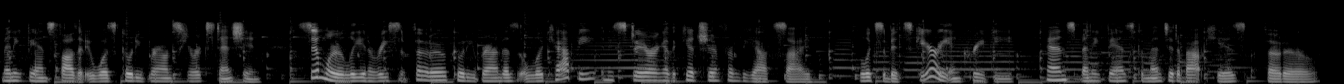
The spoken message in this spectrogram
Many fans thought that it was Kody Brown's hair extension. Similarly, in a recent photo, Kody Brown doesn't look happy and he's staring at the kitchen from the outside. It looks a bit scary and creepy, hence, many fans commented about his photo.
